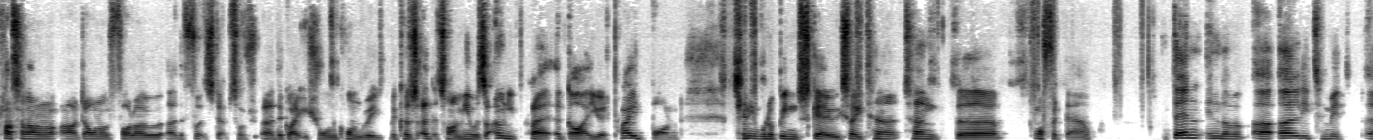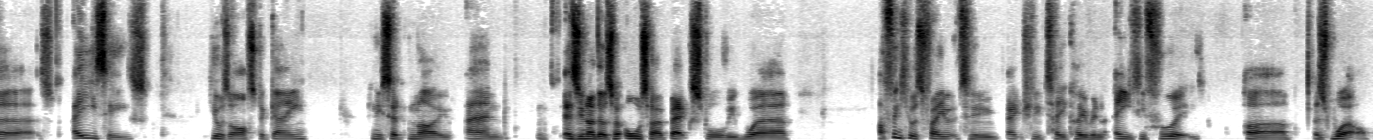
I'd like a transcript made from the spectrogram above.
Plus, I don't, I don't want to follow uh, the footsteps of uh, the great Sean Connery because at the time he was the only player, a guy who had played Bond, and it would have been scary. So he tur- turned the offer down. Then, in the uh, early to mid uh, 80s, he was asked again, and he said no. And as you know, there's also a backstory where I think he was favoured to actually take over in '83 uh, as well.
